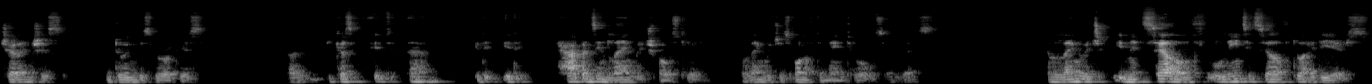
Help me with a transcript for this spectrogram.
challenges in doing this work is uh, because it, um, it, it happens in language mostly. Language is one of the main tools in this. And language in itself leans itself to ideas.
